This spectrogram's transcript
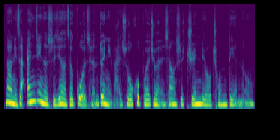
那你在安静的时间的这个过程，对你来说会不会就很像是涓流充电呢？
